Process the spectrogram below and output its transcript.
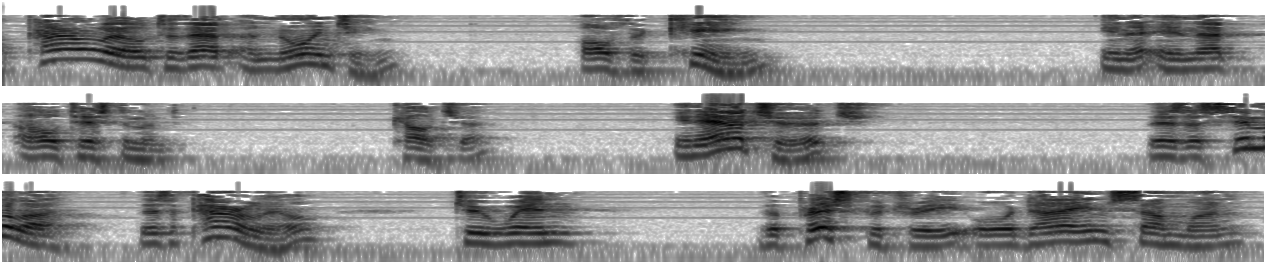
a parallel to that anointing of the king in, in that Old Testament culture, in our church, there's a similar, there's a parallel to when the presbytery ordains someone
